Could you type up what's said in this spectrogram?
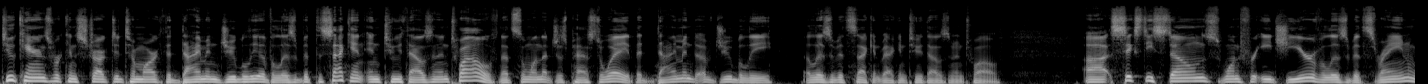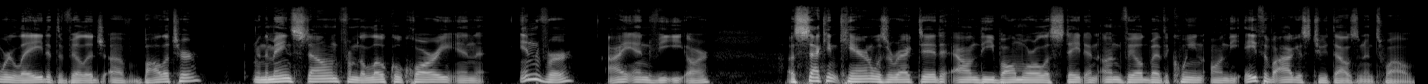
Two cairns were constructed to mark the Diamond Jubilee of Elizabeth II in 2012. That's the one that just passed away. The Diamond of Jubilee, Elizabeth II, back in 2012. Uh, 60 stones, one for each year of Elizabeth's reign, were laid at the village of Ballater. And the main stone from the local quarry in Inver, I N V E R, a second cairn was erected on the Balmoral estate and unveiled by the Queen on the 8th of August 2012.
